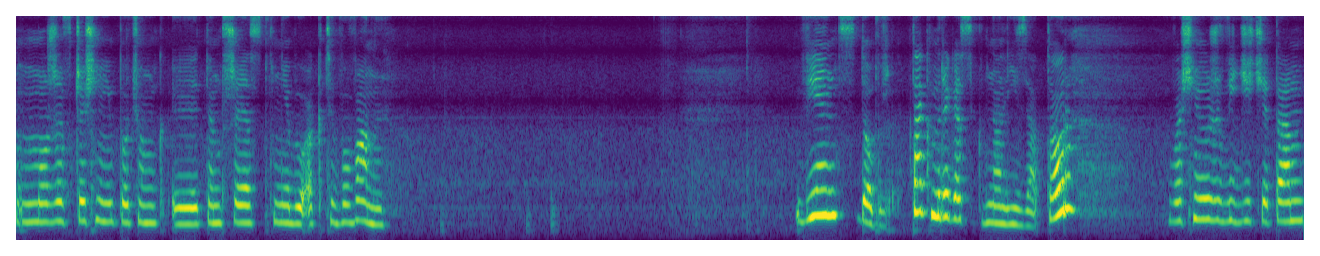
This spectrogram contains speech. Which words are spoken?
Może wcześniej pociąg, y, ten przejazd nie był aktywowany. Więc dobrze, tak mryga sygnalizator. Właśnie już widzicie tam,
